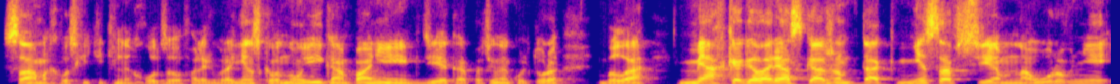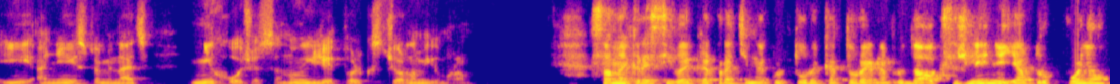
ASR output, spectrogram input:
самых восхитительных отзывов Олега Брагинского, ну и компании, где корпоративная культура была, мягко говоря, скажем так, не совсем на уровне, и о ней вспоминать не хочется, ну или только с черным юмором. Самая красивая корпоративная культура, которую я наблюдал, к сожалению, я вдруг понял,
